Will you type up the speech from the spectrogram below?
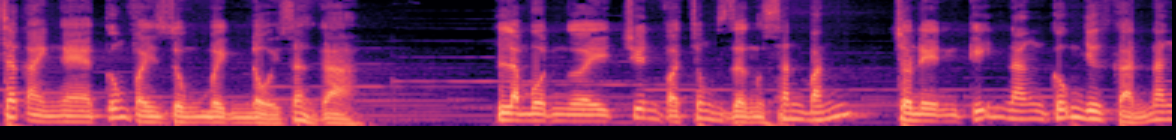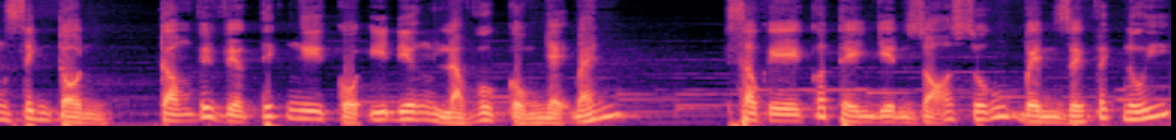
Chắc ai nghe cũng phải dùng mình nổi ra gà. Là một người chuyên vào trong rừng săn bắn, Cho nên kỹ năng cũng như khả năng sinh tồn Cộng với việc thích nghi của y điêng là vô cùng nhạy bén. Sau khi có thể nhìn rõ xuống bên dưới vách núi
